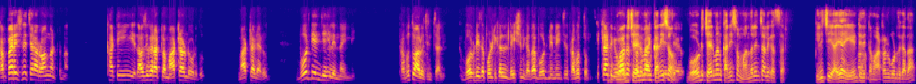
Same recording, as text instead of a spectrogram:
కంపారిజనే చాలా రాంగ్ అంటున్నాను. కాబట్టి రాజుగారు అట్లా మాట్లాడకూడదు. మాట్లాడారు. బోర్డు ఏం చేయలేదు ఆయన్ని? ప్రభుత్వం ఆలోచించాలి. Board is the political decision కదా. బోర్డు నిర్ణయించేది ప్రభుత్వం. ఇట్లాంటి వివాదాస్పద చైర్మన్ కనీసం బోర్డు చైర్మన్ కనీసం మందలించాలి కదా సార్. పిలిచి అయ్యా ఏంటిది ఇట్లా మాట్లాడకూడదు కదా?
